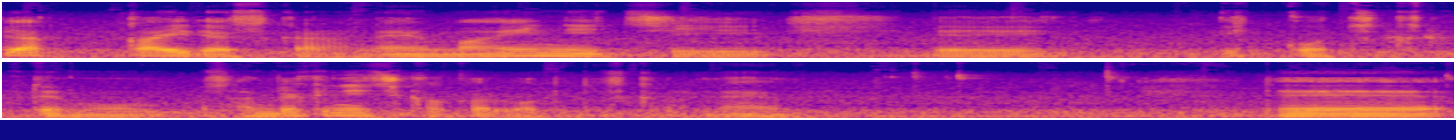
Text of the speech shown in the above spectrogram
300回ですからね毎日、えー、1個作っても300日かかるわけですからね。で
